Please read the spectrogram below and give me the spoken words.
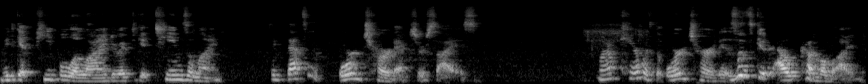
We have to get people aligned or we have to get teams aligned. It's like that's an org chart exercise. I don't care what the org chart is. Let's get outcome aligned.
